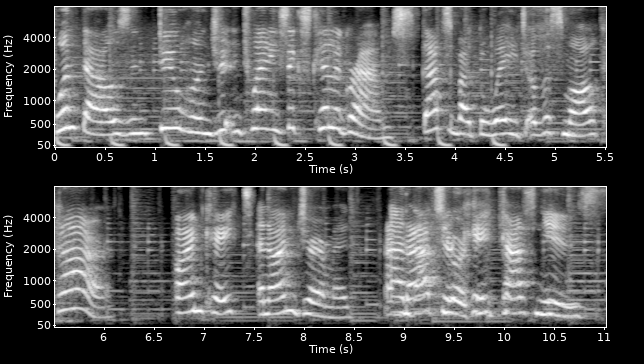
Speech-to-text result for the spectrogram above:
1,226 kilograms. That's about the weight of a small car. I'm Kate. And I'm Dermot. And, and that's, that's your KidCast News.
